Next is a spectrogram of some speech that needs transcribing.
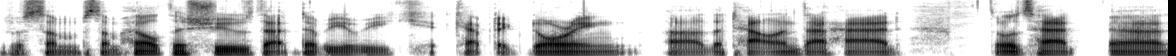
there was some some health issues that WWE kept ignoring uh, the talent that had, those had uh,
